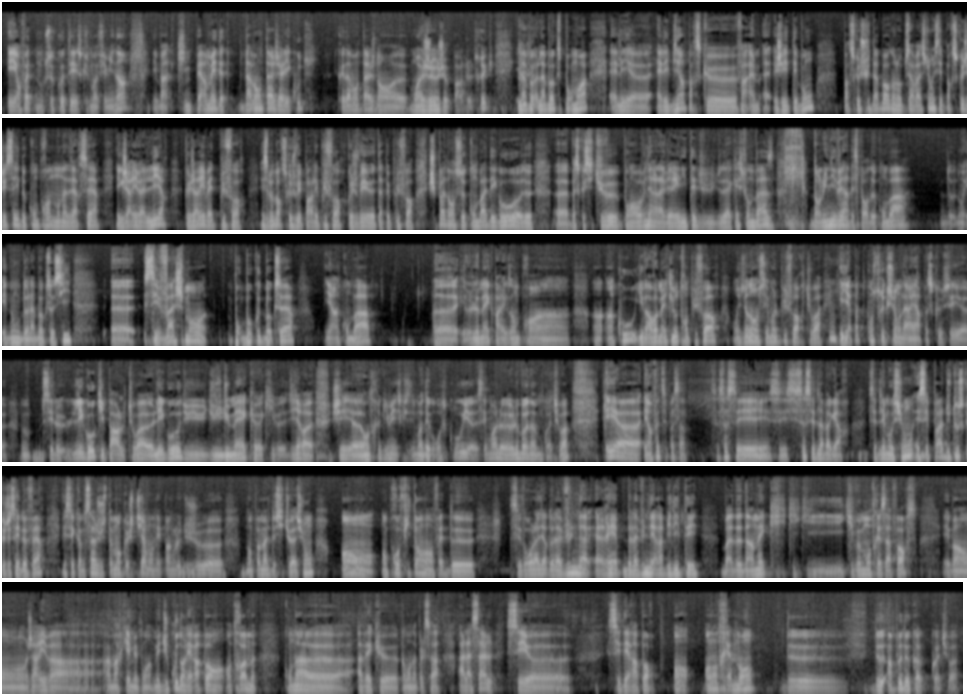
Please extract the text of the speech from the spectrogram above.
et en fait, donc ce côté, excuse-moi, féminin, et ben, qui me permet d'être davantage à l'écoute que davantage dans moi je je parle de trucs. Et La, bo- la boxe pour moi, elle est elle est bien parce que enfin j'ai été bon parce que je suis d'abord dans l'observation et c'est parce que j'essaye de comprendre mon adversaire et que j'arrive à le lire que j'arrive à être plus fort. Et c'est pas parce que je vais parler plus fort que je vais euh, taper plus fort. Je suis pas dans ce combat d'ego de euh, parce que si tu veux, pour en revenir à la virilité du, de la question de base, dans l'univers des sports de combat et donc de la boxe aussi, euh, c'est vachement pour beaucoup de boxeurs, il y a un combat, euh, le mec par exemple prend un, un, un coup, il va remettre l'autre en plus fort en disant non c'est moi le plus fort, tu vois. Mhm. Et il n'y a pas de construction derrière parce que c'est euh, c'est le l'ego qui parle, tu vois, euh, l'ego du, du, du mec euh, qui veut dire euh, j'ai euh, entre guillemets excusez-moi des grosses couilles, c'est moi le, le bonhomme quoi, tu vois. Et euh, et en fait c'est pas ça. Ça, c'est ça, c'est de la bagarre, c'est de l'émotion, et c'est pas du tout ce que j'essaye de faire. Et c'est comme ça justement que je tire mon épingle du jeu euh, dans pas mal de situations, en en profitant en fait de c'est drôle à dire de la vulnérabilité bah, d'un mec qui, qui, veut montrer sa force. Et ben j'arrive à, marquer mes points. Mais du coup dans les rapports en- entre hommes qu'on a euh, avec euh, comment on appelle ça à la salle, c'est c'est des rapports en, en entraînement de, de un peu de coq quoi tu vois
